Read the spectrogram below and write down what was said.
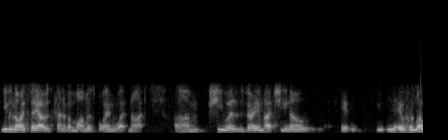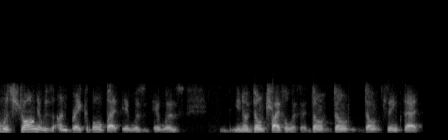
even though I say I was kind of a mama's boy and whatnot, um, she was very much you know it, it, her love was strong, it was unbreakable, but it was it was you know don't trifle with it. Don't don't don't think that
